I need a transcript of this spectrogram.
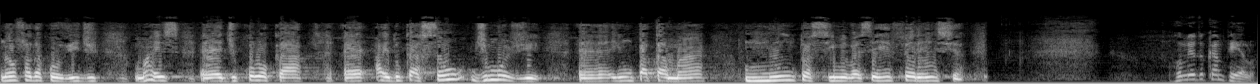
não só da Covid, mas é, de colocar é, a educação de Mogi é, em um patamar muito acima e vai ser referência. Romildo Campelo.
